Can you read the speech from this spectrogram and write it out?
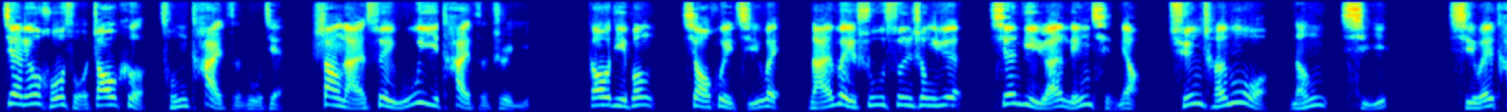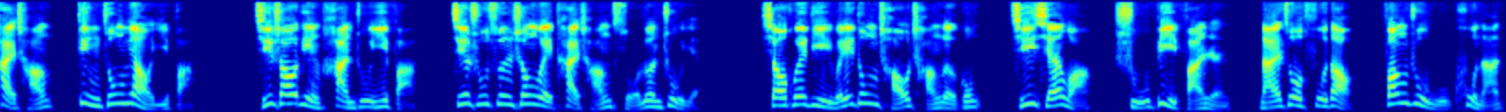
见刘侯所招客从太子入见，上乃遂无意太子之矣。高帝崩，孝惠即位，乃谓叔孙生曰：先帝元陵寝庙。群臣莫能喜，喜为太常定宗庙以法，即稍定汉诸以法，皆叔孙生为太常所论著也。孝惠帝为东朝长乐宫，即贤往，属必凡人，乃作妇道，方助武库南。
